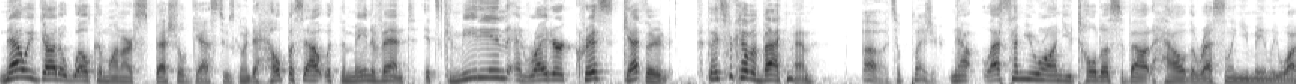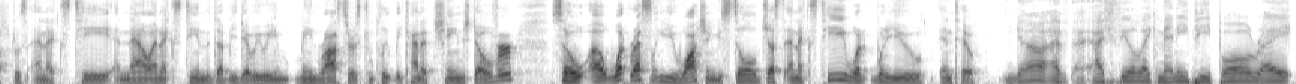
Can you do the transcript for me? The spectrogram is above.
Now we've got a welcome on our special guest who's going to help us out with the main event. It's comedian and writer Chris Gethard. Thanks for coming back, man. Oh, it's a pleasure. Now, last time you were on, you told us about how the wrestling you mainly watched was NXT, and now NXT and the WWE main roster is completely kind of changed over. So, uh, what wrestling are you watching? You still just NXT? What What are you into? No, I've, I feel like many people, right?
